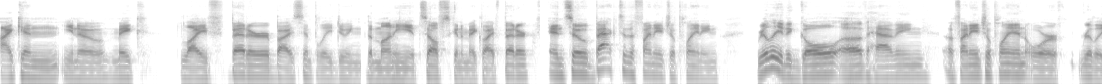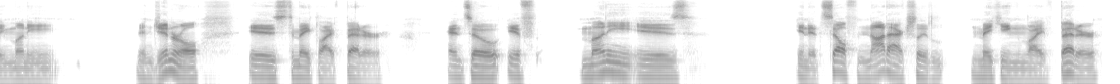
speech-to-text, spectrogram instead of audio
I can, you know, make life better by simply doing the money itself is going to make life better. And so back to the financial planning, really the goal of having a financial plan or really money in general is to make life better. And so if money is in itself not actually making life better,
